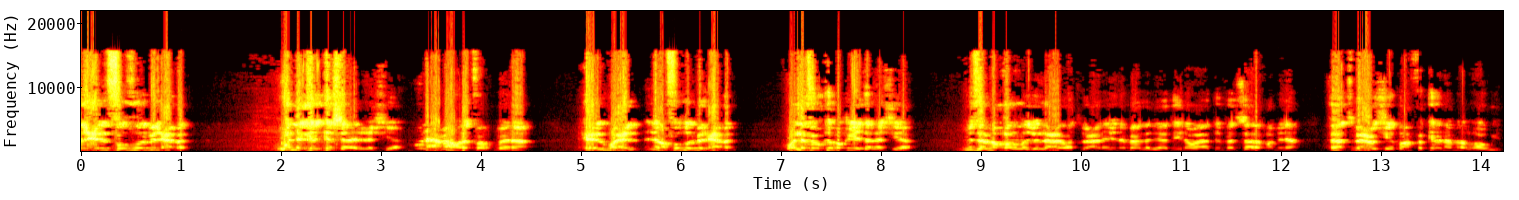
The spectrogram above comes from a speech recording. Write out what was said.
العلم فضل بالعمل. ولا كسائر الأشياء؟ ما هناك فرق بين علم وعلم إنما فضل بالعمل ولا فوق بقية الأشياء. مثل ما قال الله جل وعلا واتلو عليه نبع الذي آتينا وايات فانسلخ منها فأتبعه الشيطان فكان من الغاوين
